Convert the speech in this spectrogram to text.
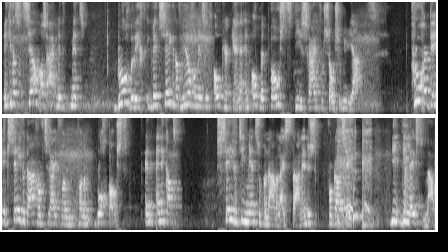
Weet je, dat is hetzelfde als eigenlijk met, met blogbericht. Ik weet zeker dat heel veel mensen dit ook herkennen. En ook met posts die je schrijft voor social media. Vroeger deed ik zeven dagen over het schrijven van, van een blogpost. En, en ik had 17 mensen op mijn namenlijst staan. Hè? Dus voor God's sake, wie, wie leest hem nou?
